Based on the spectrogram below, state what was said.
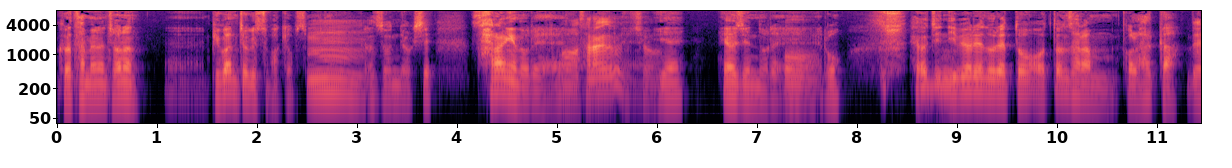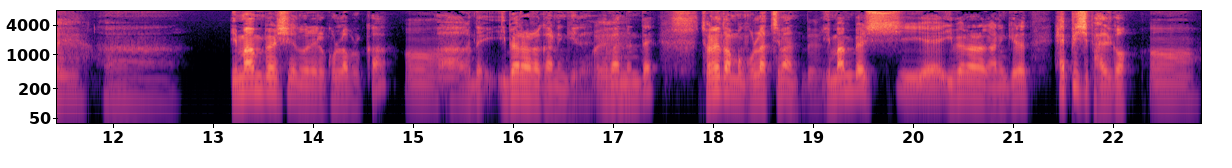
그렇다면 저는 에, 비관적일 수밖에 없습니다. 음. 그래서 저는 역시 사랑의 노래, 어, 사랑의 노래 좋죠. 예 헤어진 노래로 어. 헤어진 이별의 노래 또 어떤 사람 걸 할까? 네. 이만별 씨의 노래를 골라볼까? 어. 아 근데 이별하러 가는 길 해봤는데 전에도 한번 골랐지만 네. 이만별 씨의 이별하러 가는 길은 햇빛이 밝어. 어.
